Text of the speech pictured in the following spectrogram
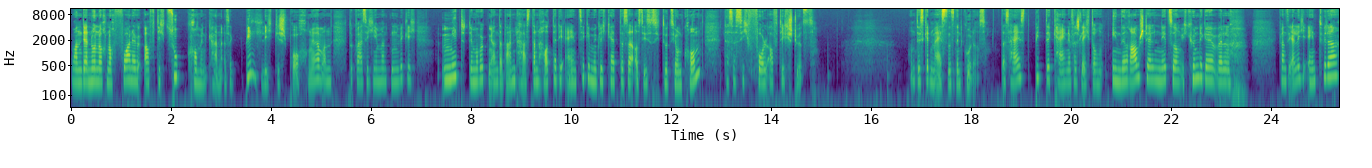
wann der nur noch nach vorne auf dich zukommen kann, also bildlich gesprochen, ja, wenn du quasi jemanden wirklich mit dem Rücken an der Wand hast, dann hat er die einzige Möglichkeit, dass er aus dieser Situation kommt, dass er sich voll auf dich stürzt. Und das geht meistens nicht gut aus. Das heißt, bitte keine Verschlechterung in den Raum stellen, nicht sagen, ich kündige, weil ganz ehrlich, entweder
